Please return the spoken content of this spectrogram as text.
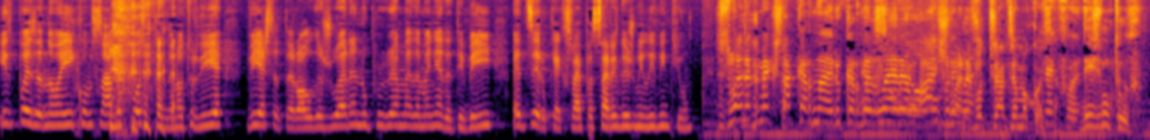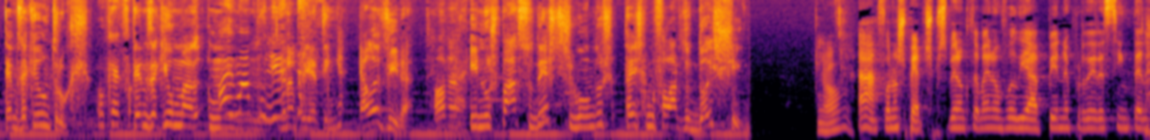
e depois andam aí como se nada fosse. Ainda no outro dia vi esta taróloga Joana no programa da manhã da TVI a dizer o que é que se vai passar em 2021. Joana, como é que está Carneiro? Carneiro, Carneiro é logo Ai, o Joana, vou-te já dizer uma O coisa. que é que foi? Diz-me tudo. Temos aqui um truque. O que é que foi? Temos aqui uma, um- Ai, uma ampulheta. uma ampulhetinha. Ela vira. Ok. E no espaço destes segundos tens que me falar de dois signos. Oh. Ah, foram espertos, perceberam que também não valia a pena perder assim tanto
